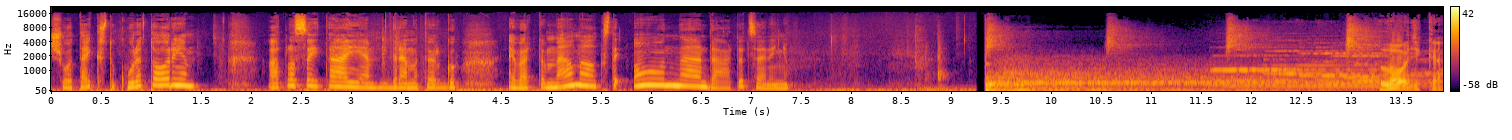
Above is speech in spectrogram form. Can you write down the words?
šo tekstu kuratoriem, atlasītājiem, dramaturgu Evertu Melnāksti un Dārtu Ceriņu. Loģika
